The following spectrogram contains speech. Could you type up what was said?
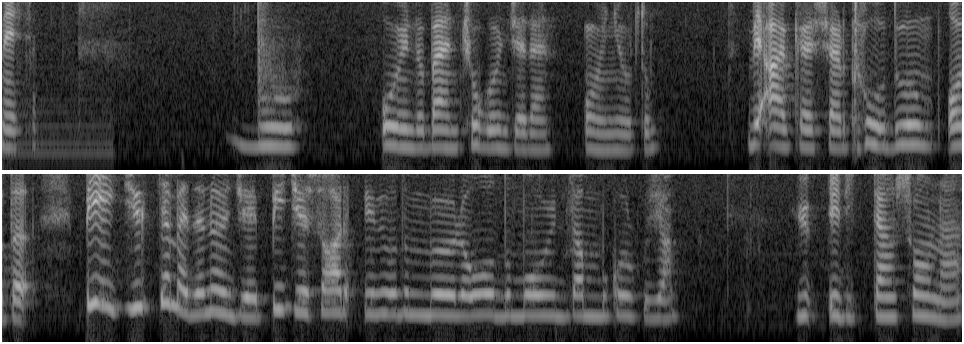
Neyse. Bu oyunu ben çok önceden oynuyordum. Ve arkadaşlar doğduğum oda bir yüklemeden önce bir cesaretleniyordum böyle oğlum o oyundan mı korkacağım. Yükledikten sonra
